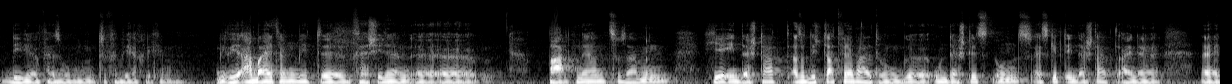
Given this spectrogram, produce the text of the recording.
die wir versuchen zu verwirklichen. Wir arbeiten mit äh, verschiedenen Partnern zusammen hier in der Stadt, also die Stadtverwaltung äh, unterstützt uns. Es gibt in der Stadt eine, äh,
